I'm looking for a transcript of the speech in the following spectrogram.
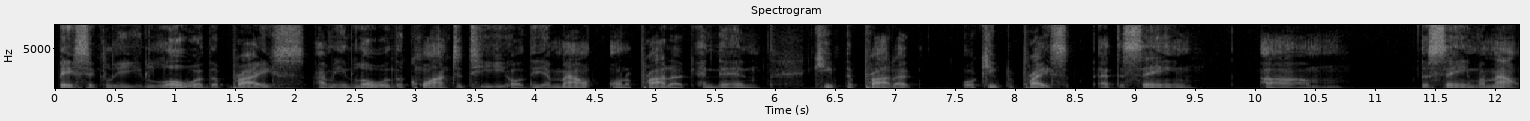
basically lower the price, I mean, lower the quantity or the amount on a product and then keep the product or keep the price at the same um, the same amount.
